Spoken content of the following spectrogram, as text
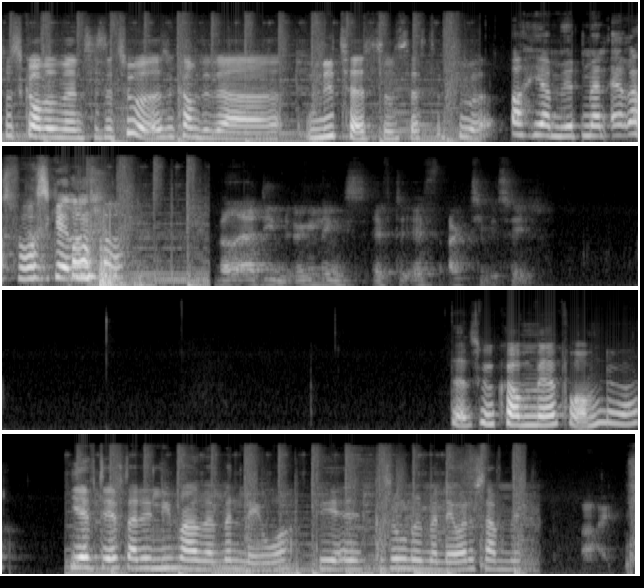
Så skubbede man tastaturet, og så kom det der nytastede tastatur. Og her mødte man aldersforskellen. Hvad er din yndlings FDF-aktivitet? Den skulle komme med på om det var. I FDF der er det lige meget, hvad man laver. Det er personer, man laver det sammen med.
